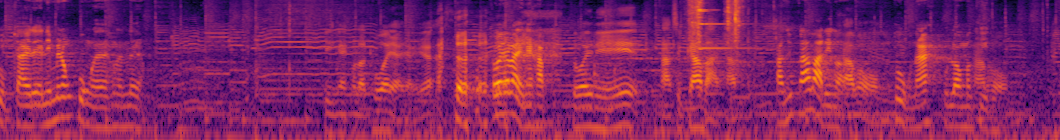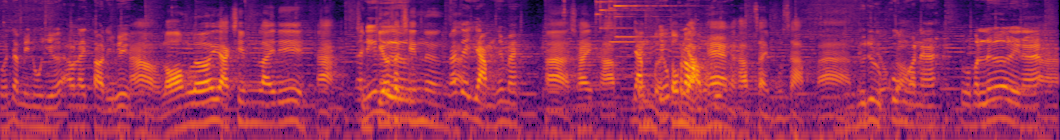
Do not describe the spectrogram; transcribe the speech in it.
ถูกใจเลย อันนี้ไม่ต้องปรุงอะไรทั้งนั้นเลย ทีกินไงคนละถ้วยอะอย่างเงี้ยถ้วยเท่าไหร่เนะครับถ้วยนี้ 39 บาทครับ 39 บาทเองเหรอครับผมถูกนะ คุณลองมาครักิบนผม ผมจะเมนูเยอะเอาอะไรต่อดีพี่อ้าวลองเลยอยากชิมอะไรดีอะอันชิมนี้เกี๊ยวคือสักชิ้นหนึ่งน่าจะอะยำใช่ไหม อ่าใช่ครับยำเป็นเหมือนเกี๊ยวต้มกรอบ ยำแห้งนะครับ ใส่หมูสับอ่าดูดูกุ้งเขานะ ตัวเบลเลอร์เลยนะ อ่า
